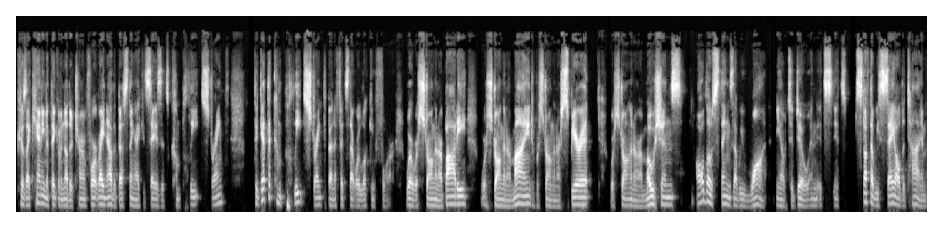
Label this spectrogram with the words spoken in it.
because I can't even think of another term for it right now, the best thing I could say is it's complete strength to get the complete strength benefits that we're looking for, where we're strong in our body, we're strong in our mind, we're strong in our spirit, we're strong in our emotions, all those things that we want, you know, to do. And it's it's stuff that we say all the time,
